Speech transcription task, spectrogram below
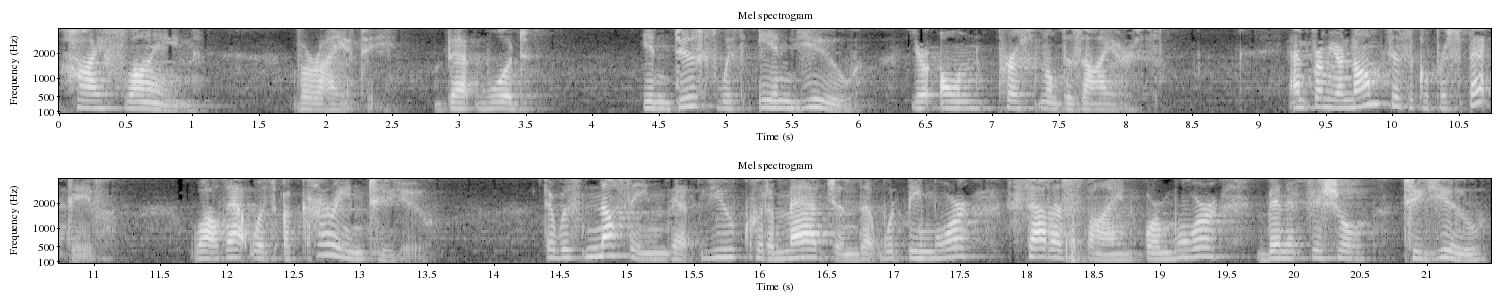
high-flying variety that would induce within you your own personal desires. And from your non-physical perspective while that was occurring to you there was nothing that you could imagine that would be more satisfying or more beneficial to you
